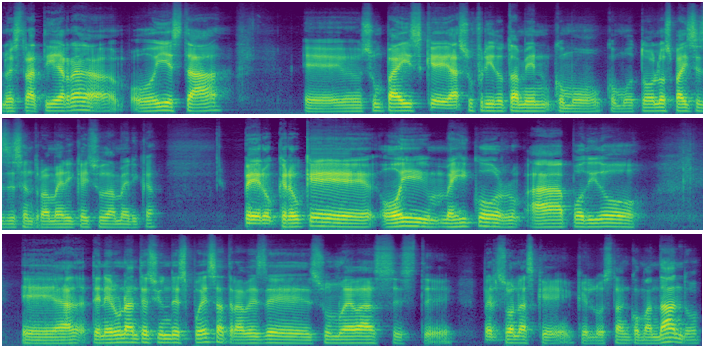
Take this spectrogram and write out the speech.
nuestra tierra hoy está eh, es un país que ha sufrido también como, como todos los países de Centroamérica y Sudamérica pero creo que hoy México ha podido eh, tener un antes y un después a través de sus nuevas este, personas que, que lo están comandando.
